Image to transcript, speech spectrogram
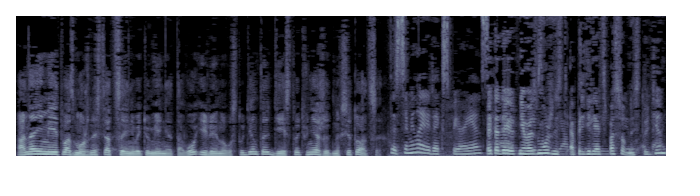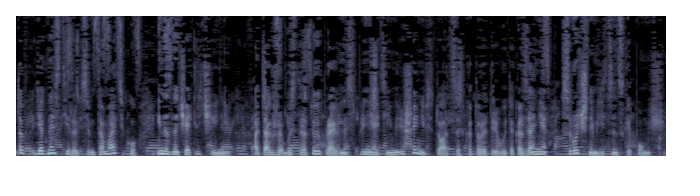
она имеет возможность оценивать умение того или иного студента действовать в неожиданных ситуациях. Это дает мне возможность определять способность студентов диагностировать симптоматику и назначать лечение, а также быстроту и правильность принятия ими решений в ситуациях, которые требуют оказания срочной медицинской помощи.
